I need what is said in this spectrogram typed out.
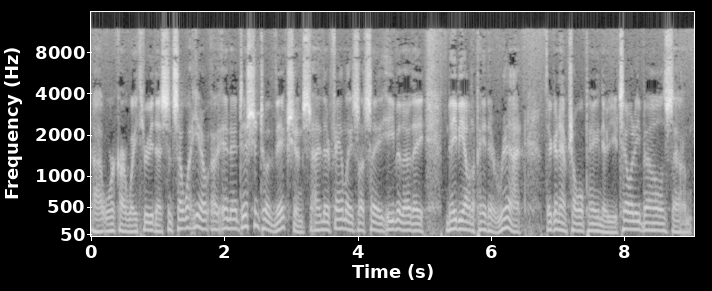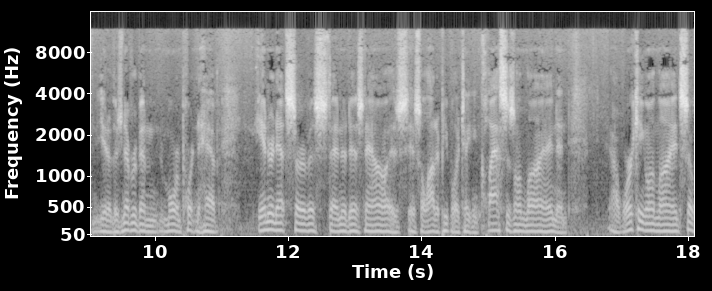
uh, work our way through this. And so, what you know, uh, in addition to evictions, uh, their families, let's say, even though they may be able to pay their rent, they're going to have trouble paying their utility bills. Um, you know, there's never been more important to have internet service than it is now, as, as a lot of people are taking classes online and uh, working online. So,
